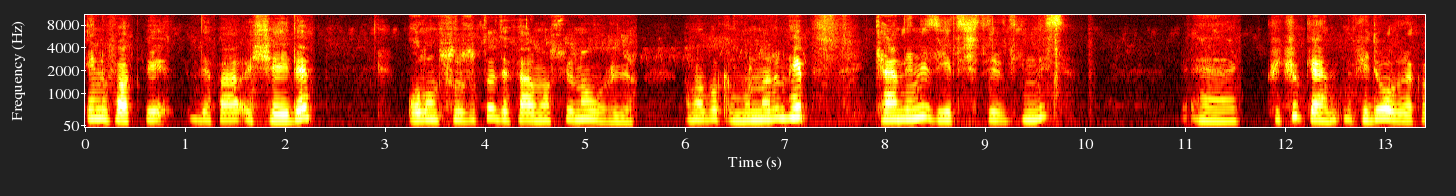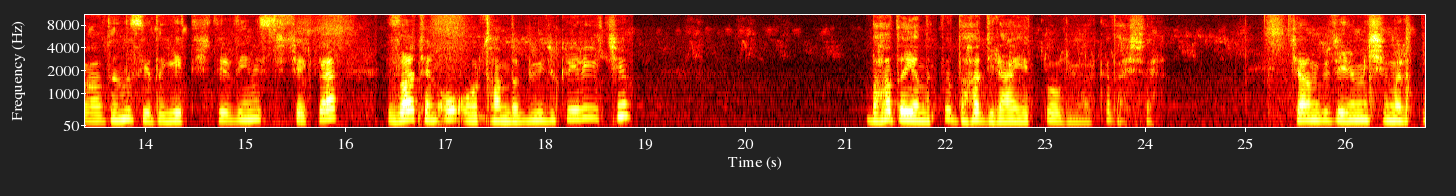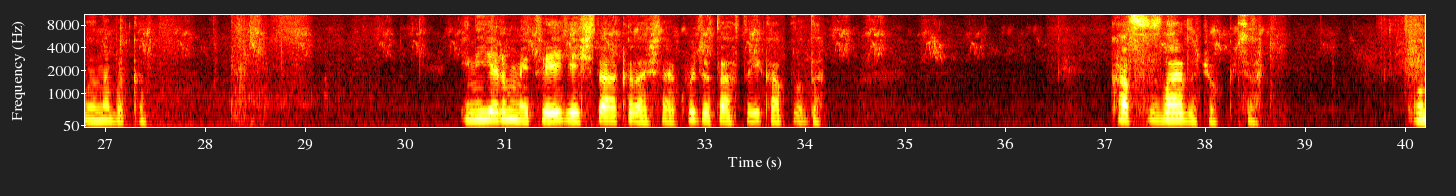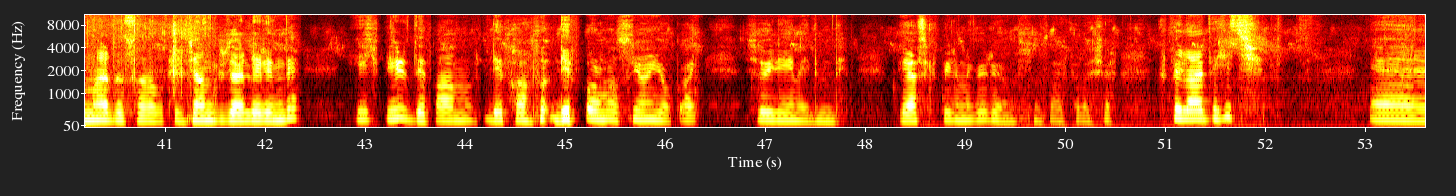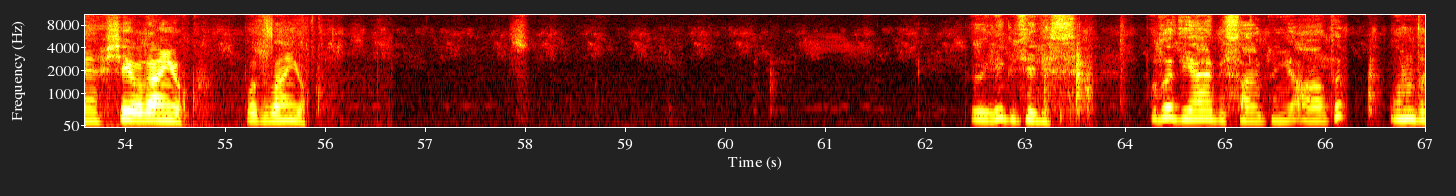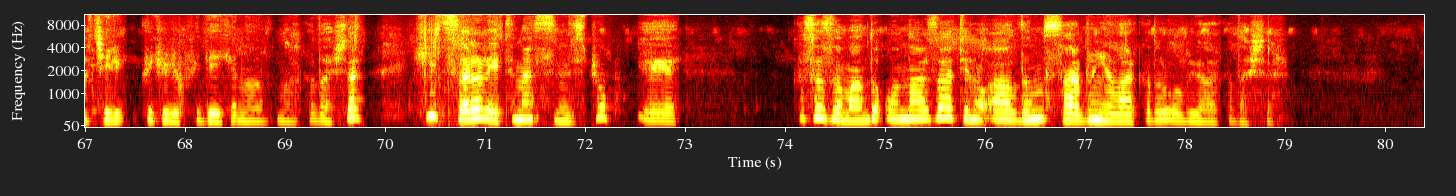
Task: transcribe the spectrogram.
en ufak bir defa şeyde olumsuzlukta deformasyona uğruyor. Ama bakın bunların hep kendiniz yetiştirdiğiniz e, küçükken fide olarak aldığınız ya da yetiştirdiğiniz çiçekler zaten o ortamda büyüdükleri için daha dayanıklı, daha dirayetli oluyor arkadaşlar. Cam güzelimin şımarıklığına bakın. Eni yarım metreye geçti arkadaşlar. Koca tahtayı kapladı. Katsızlar da çok güzel. Onlar da sağlıklı. Cam güzellerinde hiçbir deform, deform, deformasyon yok. Ay söyleyemedim de. Beyaz küpelimi görüyor musunuz arkadaşlar? Küpelerde hiç eee, şey olan yok. Bozulan yok. Böyle güzeliz. Bu da diğer bir sardunya aldım. Onu da çelik küçücük fideyken aldım arkadaşlar. Hiç zarar etmezsiniz. Çok e, kısa zamanda onlar zaten o aldığımız sardunyalar kadar oluyor arkadaşlar.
